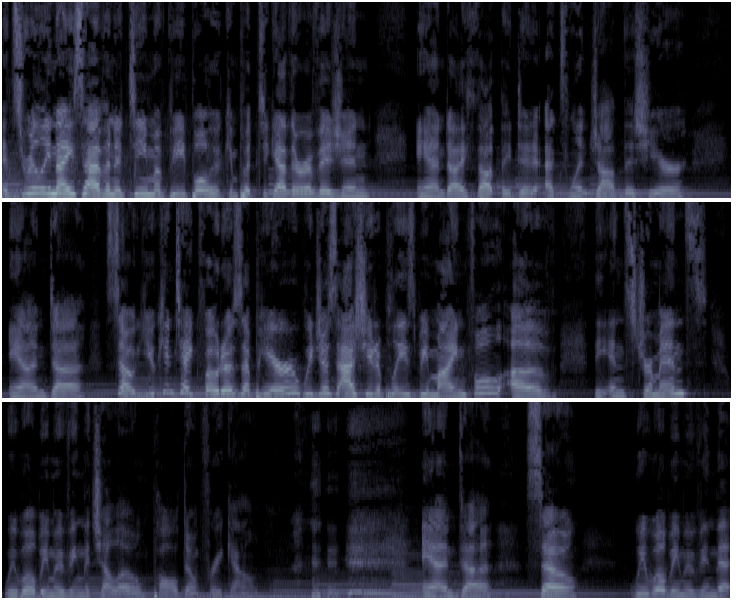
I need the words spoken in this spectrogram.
it's really nice having a team of people who can put together a vision, and I thought they did an excellent job this year. And uh, so you can take photos up here. We just ask you to please be mindful of the instruments. We will be moving the cello. Paul, don't freak out. and uh, so we will be moving the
